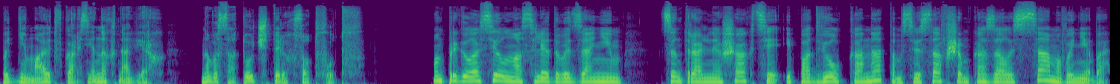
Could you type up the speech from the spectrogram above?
поднимают в корзинах наверх, на высоту 400 футов». Он пригласил нас следовать за ним к центральной шахте и подвел к канатам, свисавшим, казалось, с самого неба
